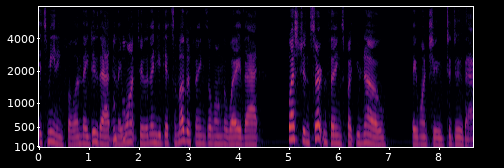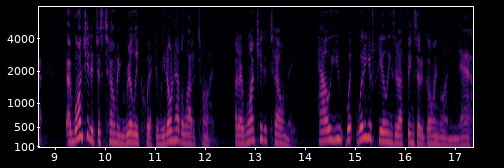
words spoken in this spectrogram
it's meaningful and they do that and they Mhm. want to. And then you get some other things along the way that question certain things, but you know they want you to do that. I want you to just tell me really quick, and we don't have a lot of time, but I want you to tell me how you what what are your feelings about things that are going on now,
